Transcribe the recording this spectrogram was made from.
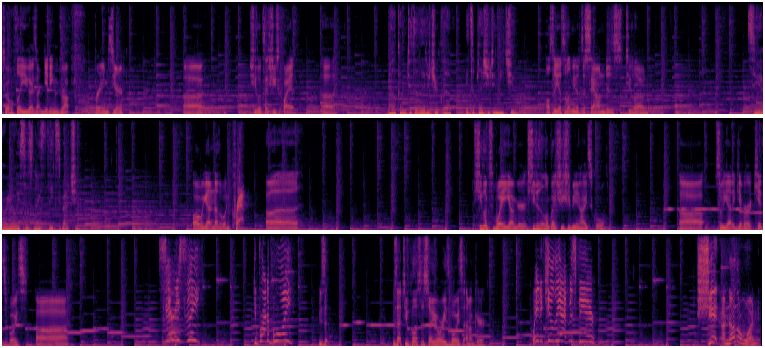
So hopefully you guys aren't getting dropped frames here. Uh, she looks like she's quiet. Uh, Welcome to the Literature Club. It's a pleasure to meet you. also, you have to let me know if the sound is too loud. Sayori always says nice things about you. Oh, we got another one. Crap. Uh, she looks way younger. She doesn't look like she should be in high school. Uh, so we got to give her a kid's voice. Uh, Seriously? You brought a boy? is it? Is that too close to Sayori's voice? I don't care. Way to kill the atmosphere! Shit, another one!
